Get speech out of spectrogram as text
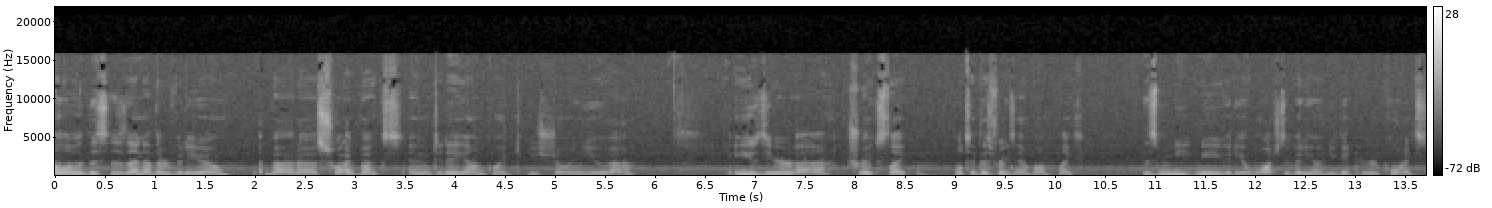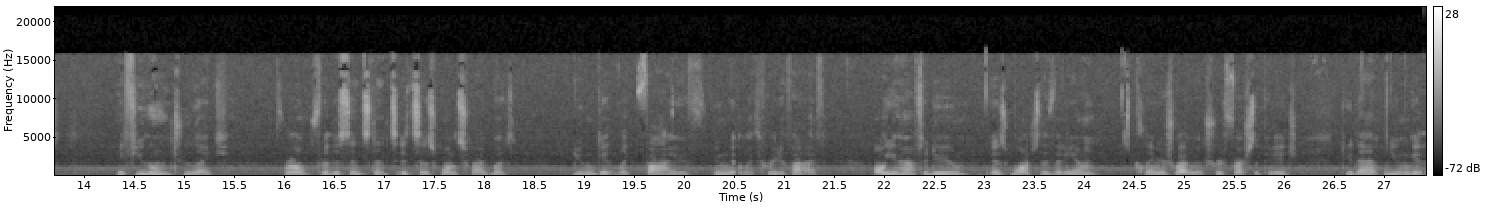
Hello, this is another video about uh, Swagbucks, and today I'm going to be showing you uh, easier uh, tricks. Like, we'll take this for example, like this meet me video. Watch the video and you get your points. If you go into like, for for this instance, it says one Swagbucks. You can get like five. You can get like three to five. All you have to do is watch the video, claim your Swagbucks, refresh the page do that, you can get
